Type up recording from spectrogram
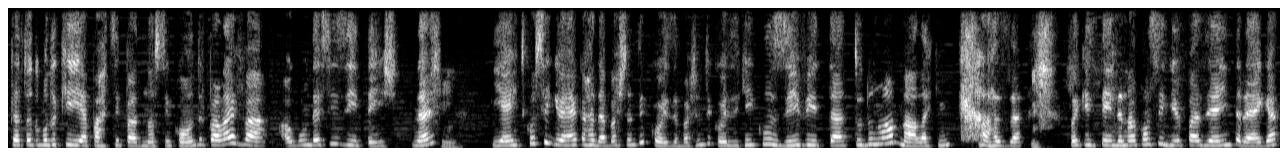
para todo mundo que ia participar do nosso encontro para levar algum desses itens, né? Sim. E aí a gente conseguiu arrecadar bastante coisa, bastante coisa, que inclusive tá tudo numa mala aqui em casa, porque a gente ainda não conseguiu fazer a entrega,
